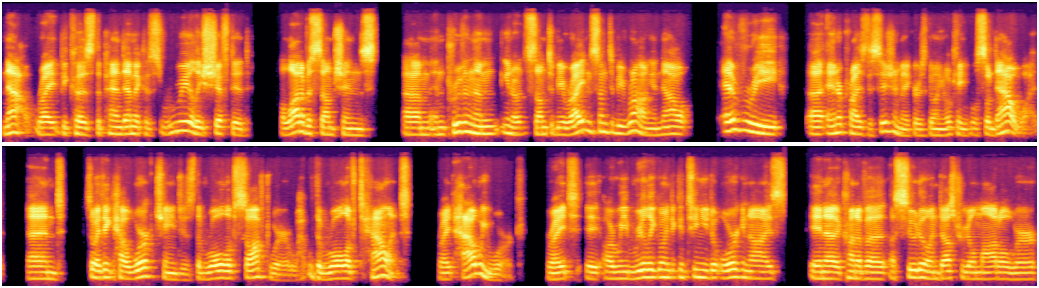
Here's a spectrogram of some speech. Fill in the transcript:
now, right? Because the pandemic has really shifted a lot of assumptions um, and proven them, you know, some to be right and some to be wrong. And now every uh, enterprise decision maker is going, okay, well, so now what? And so I think how work changes, the role of software, the role of talent, right? How we work, right? Are we really going to continue to organize in a kind of a, a pseudo industrial model where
